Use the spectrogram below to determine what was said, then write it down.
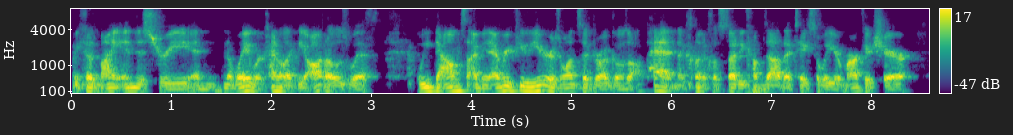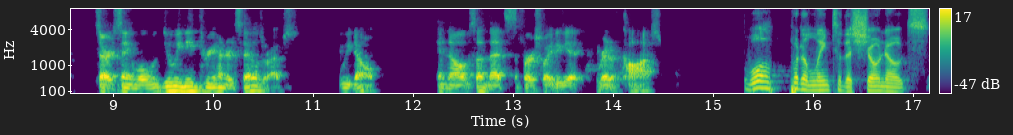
because my industry and in a way we're kind of like the autos with we downsize. I mean, every few years, once a drug goes off patent, a clinical study comes out that takes away your market share. Start saying, well, do we need 300 sales reps? We don't. And all of a sudden, that's the first way to get rid of cost. We'll put a link to the show notes,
